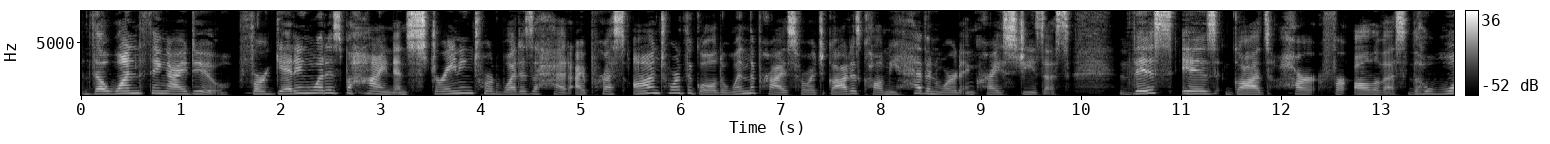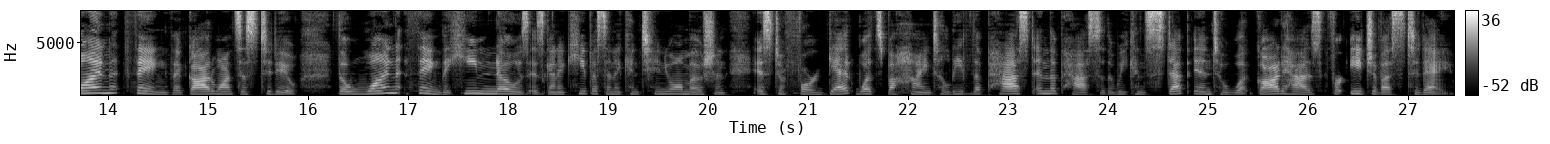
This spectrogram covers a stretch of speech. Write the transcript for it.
The one thing I do, forgetting what is behind and straining toward what is ahead, I press on toward the goal to win the prize for which God has called me heavenward in Christ Jesus. This is God's heart for all of us. The one thing that God wants us to do, the one thing that He knows is going to keep us in a continual motion is to forget what's behind, to leave the past in the past so that we can step into what God has for each of us today.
